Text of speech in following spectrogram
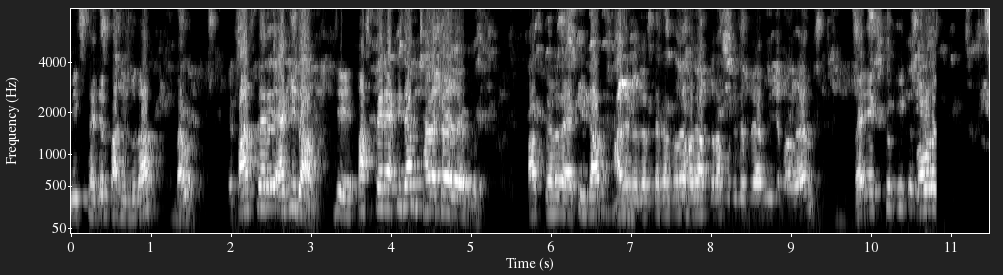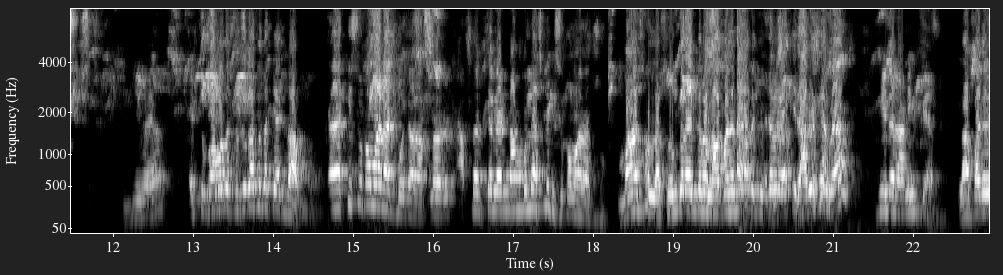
বিগ সাইজের পাখিগুলা। পাঁচ পেয়ারের একই দাম? যে পাঁচ পেয়ার একই দাম সাড়ে ছয় হাজার করে। পাঁচ পেয়ারের একই দাম সাড়ে হাজার টাকা করে হলে আপনারা প্রতিটা পেয়ার নিতে পারবেন। ভাই একটু কি কমানো জি ভাইয়া। একটু কমানোর সুযোগ আছে নাকি একদম? কিছু কমায় রাখব যান আপনার আপনার চ্যানেলের নাম বলে আসলে কিছু কমায় রাখব। মাশাআল্লাহ সুন্দর একদম লাভ বাজার কি রানি ভাইয়া? যে এটা রানিং পেয়ার লাভ বাজার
